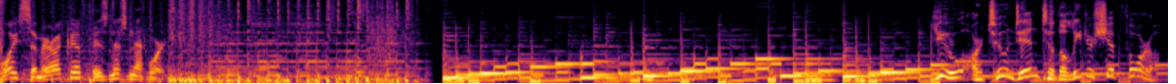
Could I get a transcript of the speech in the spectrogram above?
Voice America Business Network. Tuned in to the Leadership Forum,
